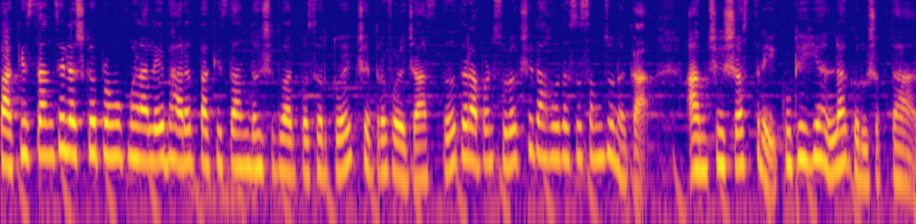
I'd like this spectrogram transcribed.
पाकिस्तानचे लष्कर प्रमुख म्हणाले भारत पाकिस्तान दहशतवाद पसरतोय क्षेत्रफळ जास्त तर आपण सुरक्षित आहोत असं समजू नका. आमची शस्त्रे कुठेही हल्ला करू शकतात.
